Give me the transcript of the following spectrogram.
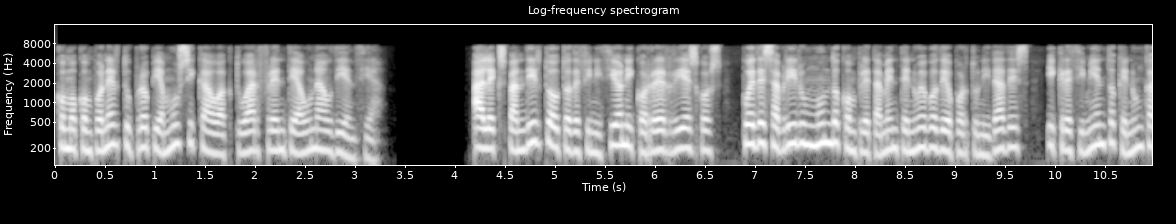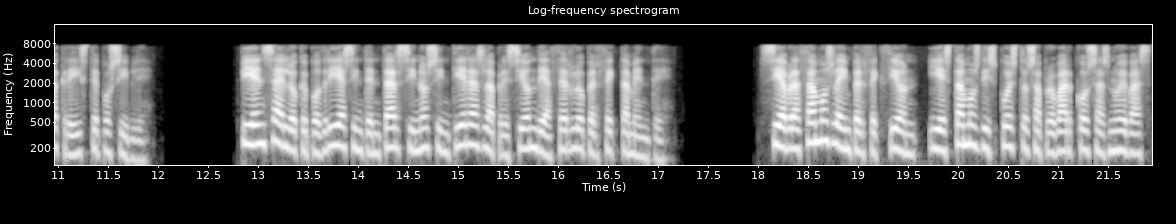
como componer tu propia música o actuar frente a una audiencia. Al expandir tu autodefinición y correr riesgos, puedes abrir un mundo completamente nuevo de oportunidades y crecimiento que nunca creíste posible. Piensa en lo que podrías intentar si no sintieras la presión de hacerlo perfectamente. Si abrazamos la imperfección y estamos dispuestos a probar cosas nuevas,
